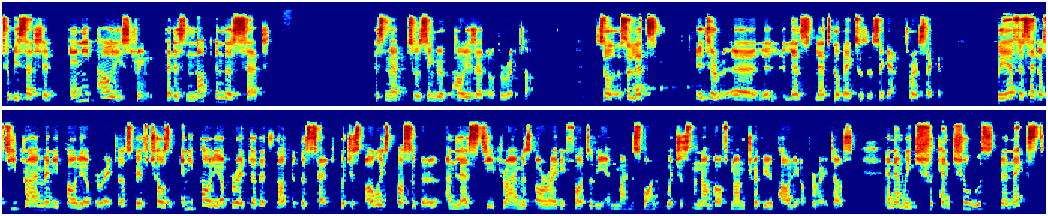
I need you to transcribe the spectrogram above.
to be such that any Pauli string that is not in the set is mapped to a single Pauli Z operator. So, so let's, it's a uh, let's, let's go back to this again for a second. We have a set of T prime many Pauli operators. We have chosen any Pauli operator that's not in the set, which is always possible unless T prime is already 4 to the n minus 1, which is the number of non-trivial Pauli operators. And then we ch can choose the next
